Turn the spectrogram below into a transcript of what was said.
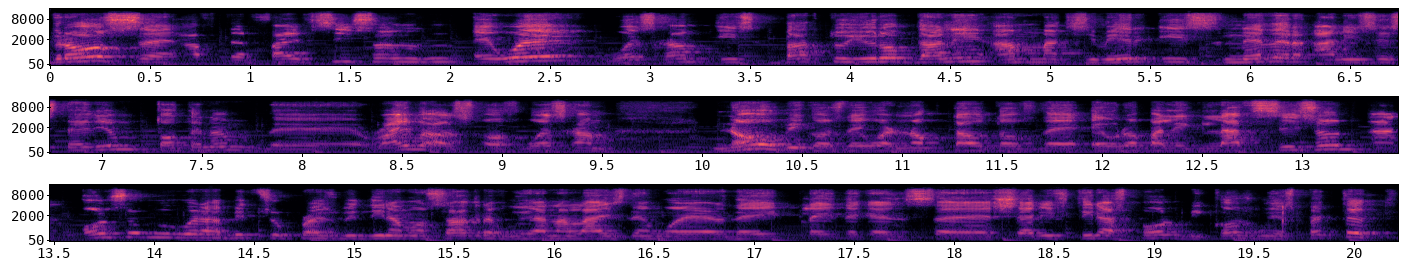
draws after five seasons away. West Ham is back to Europe, Danny, and Maksimir is never an easy stadium. Tottenham, the rivals of West Ham, no, because they were knocked out of the Europa League last season. And also, we were a bit surprised with Dinamo Zagreb. We analyzed them where they played against uh, Sheriff Tiraspol because we expected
